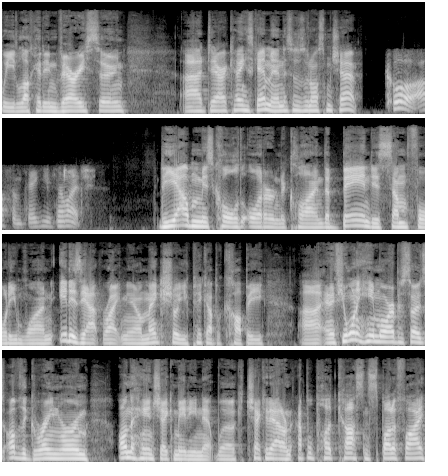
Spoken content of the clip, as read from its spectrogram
we lock it in very soon. Uh, Deryck, thanks again, man. This was an awesome chat. Cool. Awesome. Thank you so much. The album is called Order In Decline. The band is Sum 41. It is out right now. Make sure you pick up a copy. Uh, and if you want to hear more episodes of The Green Room on the Handshake Media Network, check it out on Apple Podcasts and Spotify.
